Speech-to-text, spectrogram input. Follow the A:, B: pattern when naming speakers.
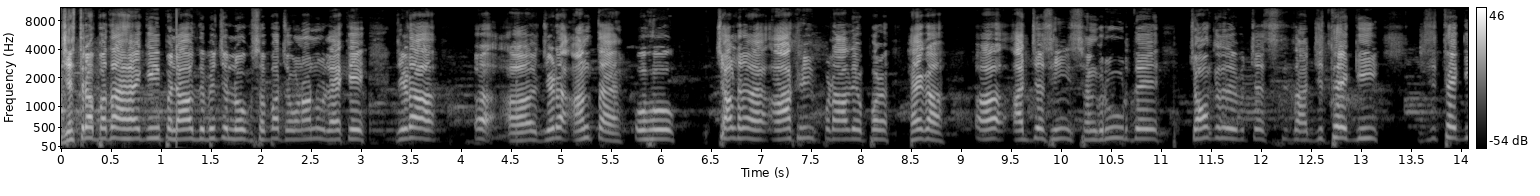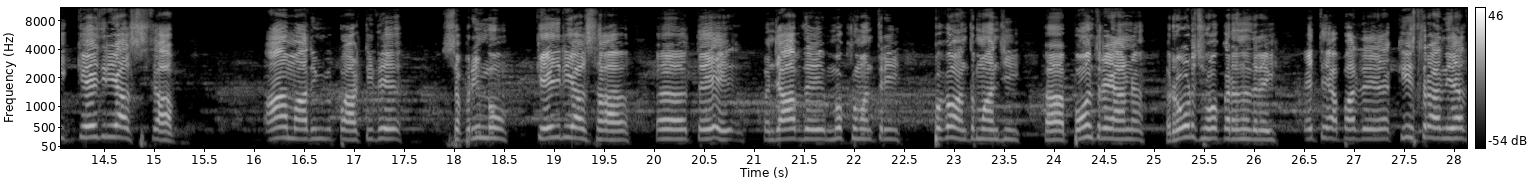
A: ਜਿਸ ਤਰ੍ਹਾਂ ਪਤਾ ਹੈ ਕਿ ਪੰਜਾਬ ਦੇ ਵਿੱਚ ਲੋਕ ਸਭਾ ਚੋਣਾਂ ਨੂੰ ਲੈ ਕੇ ਜਿਹੜਾ ਜਿਹੜਾ ਅੰਤ ਹੈ ਉਹ ਚੱਲ ਰਿਹਾ ਆਖਰੀ ਪੜਾਅ ਦੇ ਉੱਪਰ ਹੈਗਾ। ਅੱਜ ਅਸੀਂ ਸੰਗਰੂਰ ਦੇ ਚੌਂਕ ਦੇ ਵਿੱਚ ਸਥਿਤ ਹਾਂ ਜਿੱਥੇ ਕਿ ਜਿੱਥੇ ਕਿ ਕੇਜਰੀਵਾਲ ਸਾਹਿਬ ਆਮ ਆਦਮੀ ਪਾਰਟੀ ਦੇ ਸੁਪਰੀਮੋ ਕੇਜਰੀਵਾਲ ਸਾਹਿਬ ਅ, ਤੇ ਪੰਜਾਬ ਦੇ ਮੁੱਖ ਮੰਤਰੀ ਭਗਵੰਤ ਮਾਨ ਜੀ ਪਹੁੰਚ ਰਹੇ ਹਨ ਰੋਡ ਸ਼ੋਅ ਕਰਨ ਦੇ ਲਈ। ਇੱਥੇ ਆਪਾਂ ਦੇ ਕਿਸ ਤਰ੍ਹਾਂ ਦੀਆਂ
